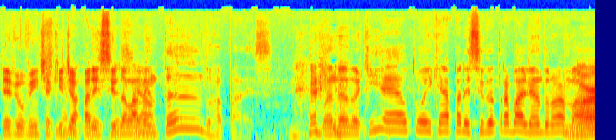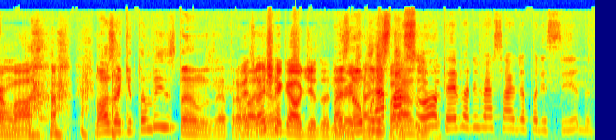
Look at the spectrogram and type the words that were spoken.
Teve ouvinte aqui de Cinemateca Aparecida especial. lamentando, rapaz. Mandando aqui, é, eu tô aqui em Aparecida trabalhando normal. Normal. Nós aqui também estamos, né? Mas Trabalhando. vai chegar o dia do Mas não aniversário por. Já passou, teve aniversário de Aparecida.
